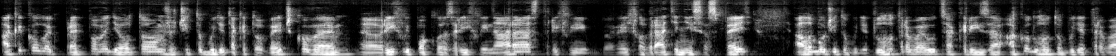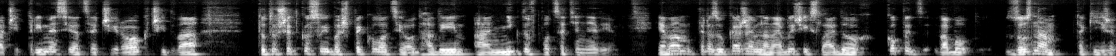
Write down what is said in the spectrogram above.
Akékoľvek predpovede o tom, že či to bude takéto väčkové, e, rýchly pokles, rýchly nárast, rýchly, rýchle vrátenie sa späť, alebo či to bude dlhotrvajúca kríza, ako dlho to bude trvať, či 3 mesiace, či rok, či 2, toto všetko sú iba špekulácie odhady a nikto v podstate nevie. Ja vám teraz ukážem na najbližších slajdoch kopec, alebo zoznam takých že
